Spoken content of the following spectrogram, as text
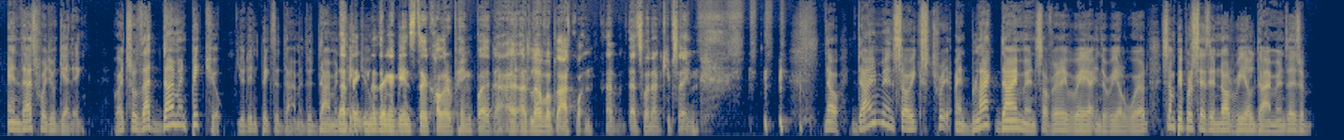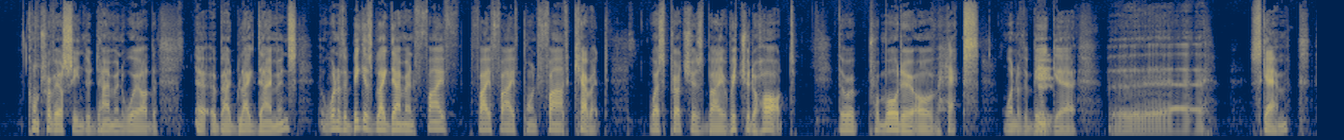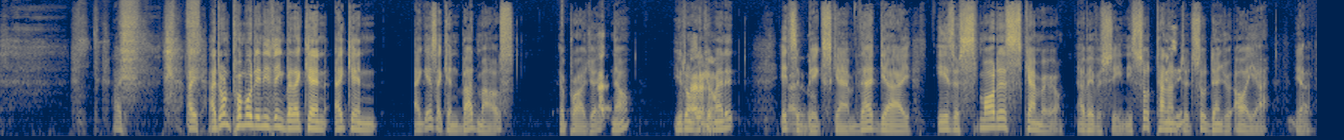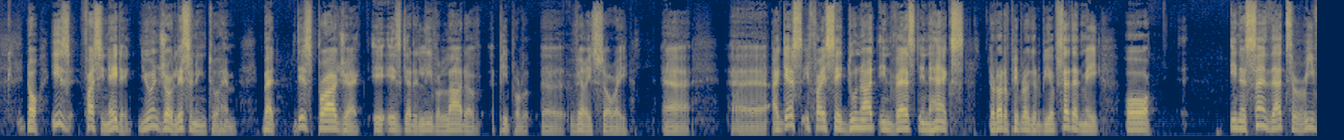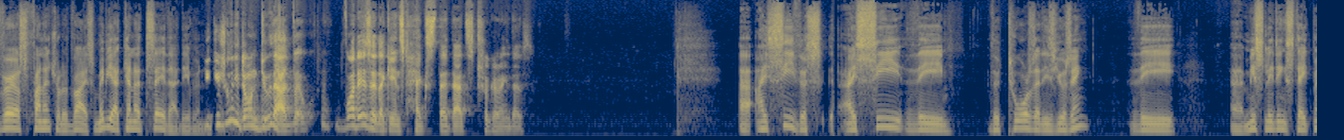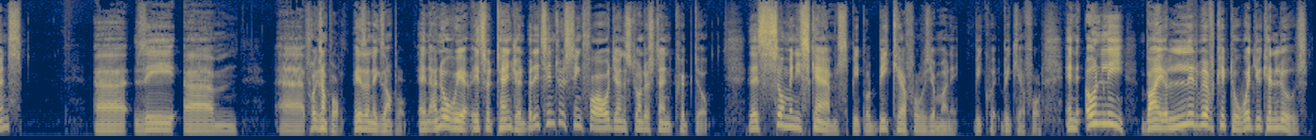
and that's what you're getting, right? So that diamond picked you. You didn't pick the diamond. The diamond nothing, picked you. Nothing against the color pink, but I, would love a black one. I, that's what I keep saying. now, diamonds are extreme. I mean, black diamonds are very rare in the real world. Some people say they're not real diamonds. There's a controversy in the diamond world uh, about black diamonds one of the biggest black diamond, 555.5 carat, was purchased by Richard Heart, the promoter of Hex, one of the big mm. uh, uh, scam. I, I, I don't promote anything, but I can, I can, I guess I can badmouth a project. I, no, you don't, don't recommend know. it. It's a big know. scam. That guy is the smartest scammer I've ever seen. He's so talented, so dangerous. Oh yeah, yeah. Okay. No, he's fascinating. You enjoy listening to him, but this project is going to leave a lot of people uh, very sorry. Uh, uh, I guess if I say do not invest in Hex, a lot of people are going to be upset at me. Or, in a sense, that's a reverse financial advice. So maybe I cannot say that even. You usually don't do that. But what is it against Hex that that's triggering this? Uh, I see this. I see the the tools that he's using, the uh, misleading statements, uh, the um, uh, for example, here's an example, and I know we it's a tangent, but it's interesting for our audience to understand crypto. There's so many scams. People, be careful with your money. Be be careful, and only buy a little bit of crypto what you can lose.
